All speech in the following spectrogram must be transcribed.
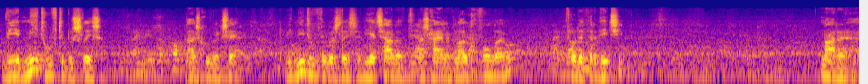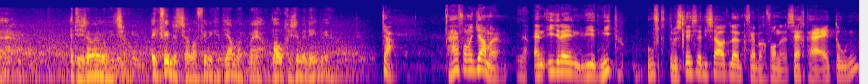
wie het niet hoeft te beslissen, dat is goed wat ik zeg, wie het niet hoeft te beslissen, die het zou dat waarschijnlijk leuk gevonden hebben, voor de traditie. Maar eh, het is dan helemaal niet zo. Ik vind het zelf, vind ik het jammer, maar ja, logisch en ben ik weer. Ja, hij vond het jammer. Ja. En iedereen wie het niet hoeft te beslissen, die zou het leuk hebben gevonden, zegt hij toen.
